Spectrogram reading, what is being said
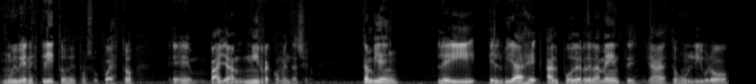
muy bien escritos y por supuesto vaya mi recomendación. También leí El viaje al poder de la mente. Ya esto es un libro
